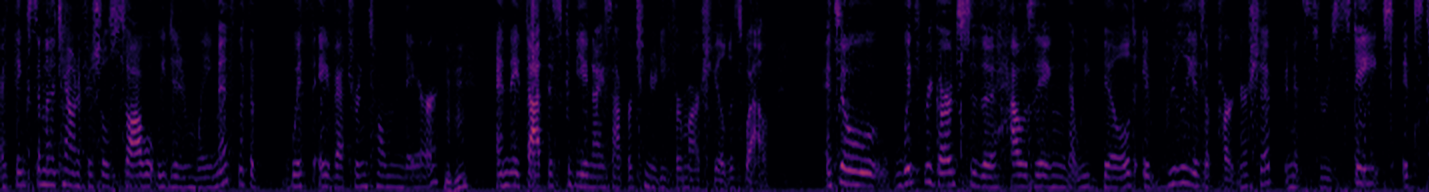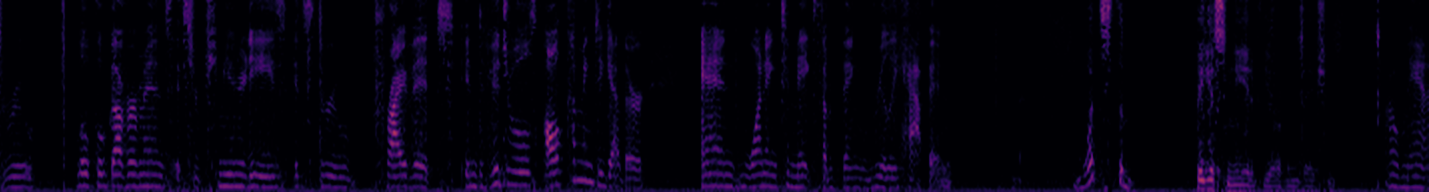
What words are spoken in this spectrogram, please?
I think some of the town officials saw what we did in Weymouth with a with a veterans home there, and they thought this could be a nice opportunity for Marshfield as well. And so, with regards to the housing that we build, it really is a partnership, and it's through state, it's through local governments, it's through communities, it's through private individuals all coming together and wanting to make something really happen. What's the biggest need of the organization? Oh man.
